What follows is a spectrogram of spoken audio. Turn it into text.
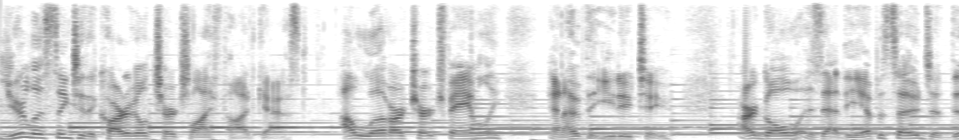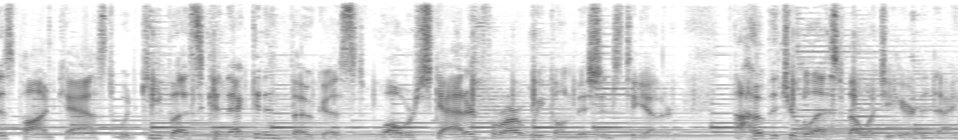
You're listening to the Carterville Church Life Podcast. I love our church family, and I hope that you do too. Our goal is that the episodes of this podcast would keep us connected and focused while we're scattered for our week on missions together. I hope that you're blessed by what you hear today.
